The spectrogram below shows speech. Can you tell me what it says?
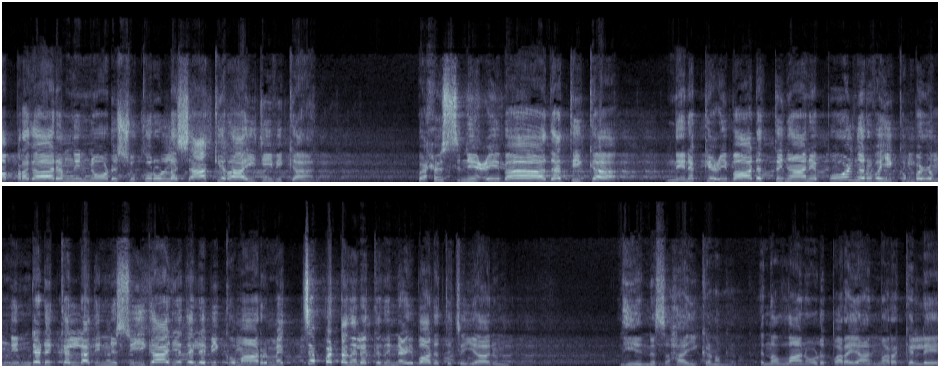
അപ്രകാരം നിന്നോട് ശുക്റുള്ള ശാക്കിറായി ജീവിക്കാൻ. നിനക്ക് ഇബാദത്ത് ഞാൻ എപ്പോൾ നിർവഹിക്കുമ്പോഴും നിന്റെ അടുക്കൽ അതിന് സ്വീകാര്യത ലഭിക്കുമാർ മെച്ചപ്പെട്ട നിലയ്ക്ക് നിന്നെ ഇബാദത്ത് ചെയ്യാനും നീ എന്നെ സഹായിക്കണം എന്ന് അള്ളഹാനോട് പറയാൻ മറക്കല്ലേ?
